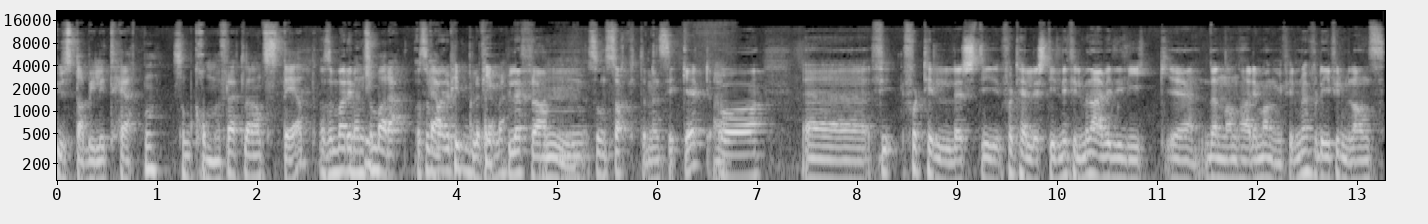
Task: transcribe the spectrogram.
ustabiliteten som kommer fra et eller annet sted, Og som bare, men som bare, og som ja, bare pipler frem. pipler fram sånn sakte, men sikkert. Og eh, fortellerstilen i filmen er veldig lik eh, den han har i mange filmer. Fordi filmene hans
